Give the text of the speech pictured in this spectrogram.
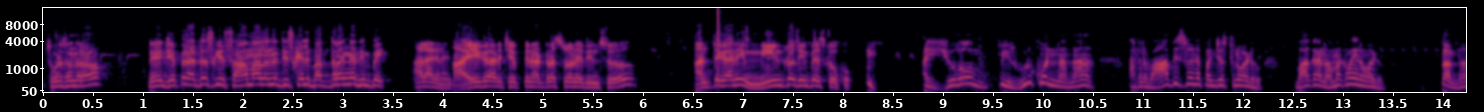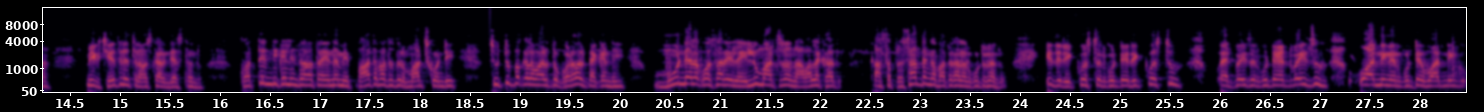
చూడు సుందరం నేను చెప్పిన అడ్రస్కి సామాన్లన్నీ తీసుకెళ్ళి భద్రంగా దింపేయి. అలాగేనండి అయ్యగారు చెప్పిన అడ్రస్లోనే దించు. అంతేగాని మీ ఇంట్లో దింపేసుకోకు. అయ్యో మీరు ఊరుకోండి నాన్న. అతను ఆఫీస్లోనే పనిచేస్తున్నవాడు బాగా నమ్మకమైన వాడు నాన్న మీకు చేతులెత్తి నమస్కారం చేస్తాను. కొత్త ఇంటికి వెళ్ళిన తర్వాత అయినా మీ పాత పద్ధతులు మార్చుకోండి. చుట్టుపక్కల వాళ్ళతో గొడవలు పెట్టండి. మూడు నెలలకు ఒకసారి ఇలా ఇల్లు మార్చడం నా వల్ల కాదు. కాస్త ప్రశాంతంగా బతకాలనుకుంటున్నాను. ఇది రిక్వెస్ట్ అనుకుంటే రిక్వెస్ట్ అడ్వైస్ అనుకుంటే అడ్వైస్ వార్నింగ్ అనుకుంటే వార్నింగ్.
